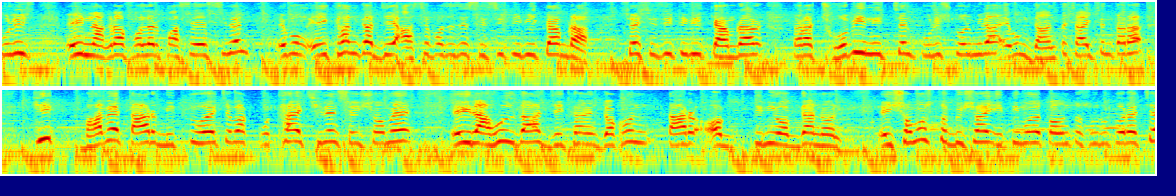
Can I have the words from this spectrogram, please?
পুলিশ এই নাগরা ফলের পাশে এসেছিলেন এবং এইখানকার যে আশেপাশে যে সিসিটিভি ক্যামেরা, সেই সিসিটিভি ক্যামেরার তারা ছবি নিচ্ছেন পুলিশ কর্মীরা এবং জানতে চাইছেন তারা ঠিকভাবে তার মৃত্যু হয়েছে বা কোথায় ছিলেন সেই সময়। এই রাহুল দাস যেখানে যখন তার তিনি অজ্ঞান হন, এই সমস্ত বিষয় ইতিমধ্যে তদন্ত শুরু করেছে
